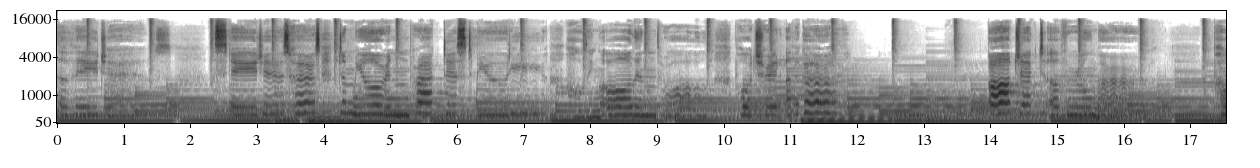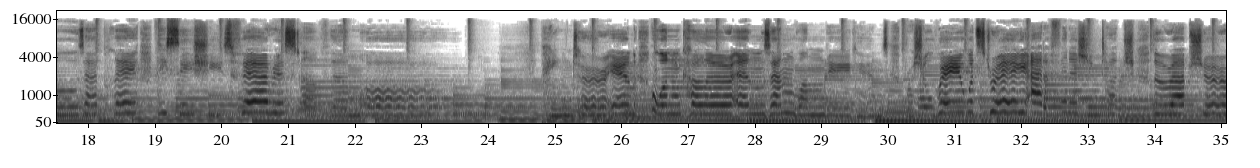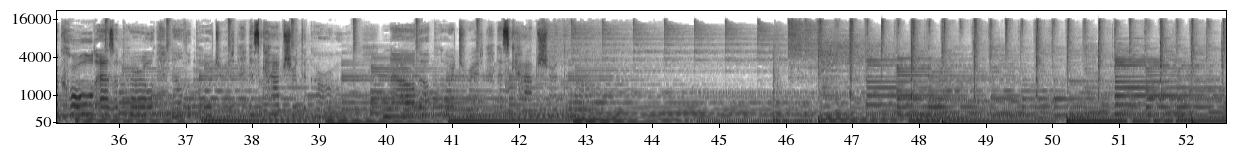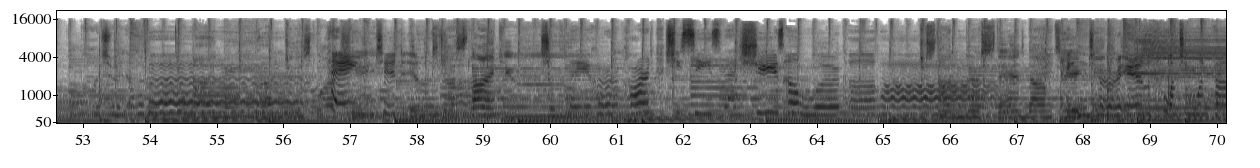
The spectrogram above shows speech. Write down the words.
of ages. The stage is hers, demure in practiced beauty, holding all in thrall. Portrait of a girl, object of rumor, a pose at play. They say she's. straight. contained her in watching one person.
